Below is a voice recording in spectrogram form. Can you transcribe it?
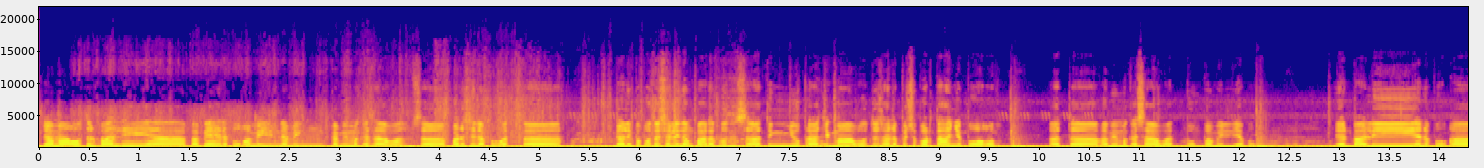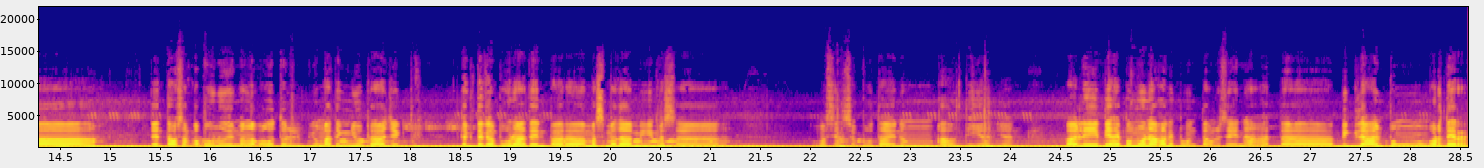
Kaya mga kautol, bali uh, babiyahin na po kami naming kami mag-asawa sa Palusina po at ah, galing pa po tayo sa Linang para dun sa ating new project mga kautol. Sana po suportahan niyo po ako at ah, kami mag-asawa at buong pamilya po. Yan bali ano po ah 10,000 kapuno yun mga kautol yung ating new project. Dagdagan po natin para mas madami, mas uh, masenso po tayo ng kauntihan yan. Bali biyahe po muna kami puntang Lucena at ah, biglaan pong order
